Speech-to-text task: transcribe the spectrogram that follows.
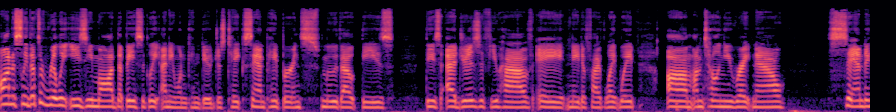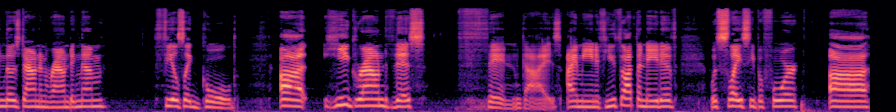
honestly, that's a really easy mod that basically anyone can do. Just take sandpaper and smooth out these these edges if you have a Native 5 lightweight. Um, I'm telling you right now, sanding those down and rounding them feels like gold. Uh, he ground this thin, guys. I mean, if you thought the native was slicey before, uh,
